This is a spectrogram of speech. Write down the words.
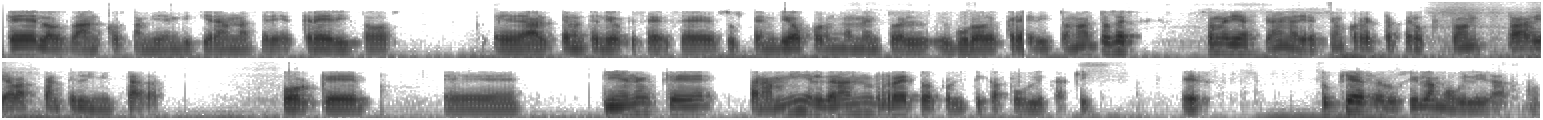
Que los bancos también difieran una serie de créditos. Eh, tengo entendido que se, se suspendió por un momento el, el buro de crédito, ¿no? Entonces, son medidas que van en la dirección correcta, pero que son todavía bastante limitadas, porque eh, tienen que, para mí, el gran reto de política pública aquí es, tú quieres reducir la movilidad, ¿no?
